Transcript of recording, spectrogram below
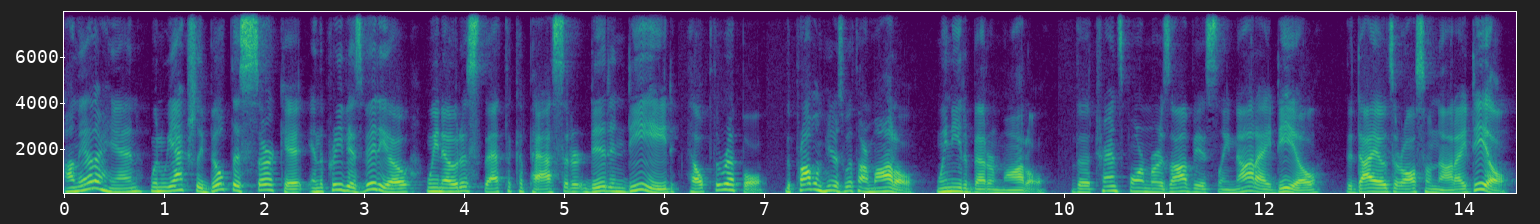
On the other hand, when we actually built this circuit in the previous video, we noticed that the capacitor did indeed help the ripple. The problem here is with our model. We need a better model. The transformer is obviously not ideal. The diodes are also not ideal.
